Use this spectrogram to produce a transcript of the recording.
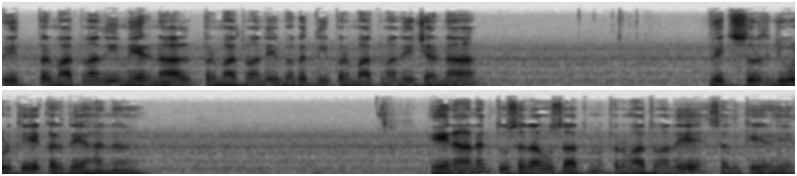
ਪ੍ਰੀਤ ਪਰਮਾਤਮਾ ਦੀ ਮਿਹਰ ਨਾਲ ਪਰਮਾਤਮਾ ਦੇ ਭਗਤ ਦੀ ਪਰਮਾਤਮਾ ਦੇ ਚਰਨਾਂ ਵਿੱਚ ਸੁਰਤ ਜੋੜ ਕੇ ਕਰਦੇ ਹਨ। हे ਨਾਨਕ, ਤੂੰ ਸਦਾ ਉਸ ਆਤਮਾ ਪਰਮਾਤਮਾ ਦੇ ਸਦਕੇ ਰਹੇ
